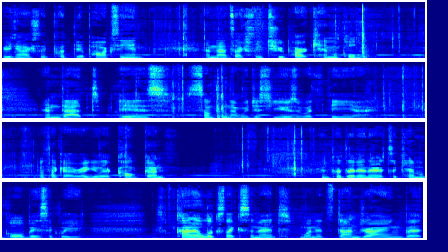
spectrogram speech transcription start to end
we can actually put the epoxy in and that's actually two part chemical. And that is something that we just use with the uh, with like a regular caulk gun and put that in there. It's a chemical basically. Kind of looks like cement when it's done drying but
